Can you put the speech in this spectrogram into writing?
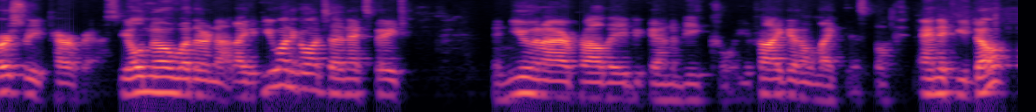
first three paragraphs. You'll know whether or not, like, if you want to go on to the next page, then you and I are probably going to be cool. You're probably going to like this book. And if you don't,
